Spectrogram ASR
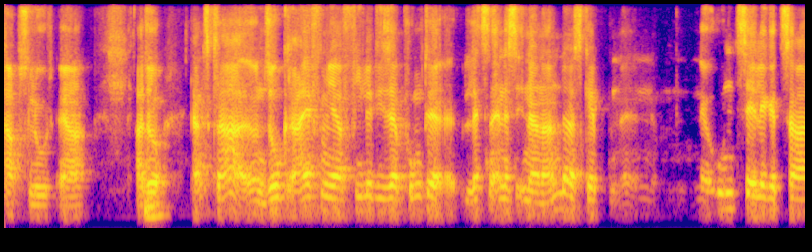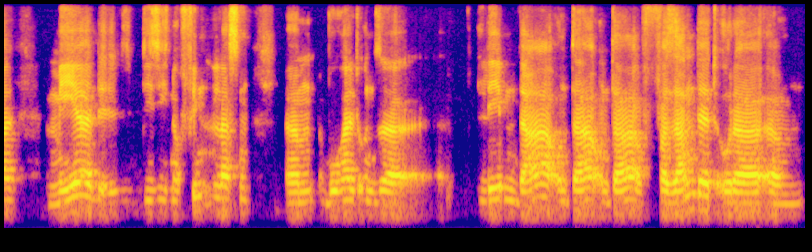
Absolut, ja. Also ganz klar. Und so greifen ja viele dieser Punkte letzten Endes ineinander. Es gibt eine unzählige Zahl mehr, die sich noch finden lassen, ähm, wo halt unser Leben da und da und da versandet oder ähm,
